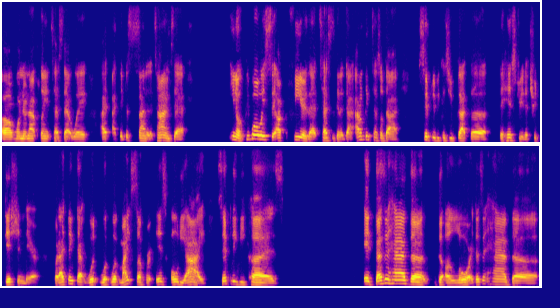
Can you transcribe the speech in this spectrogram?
uh, when they're not playing test that way. I, I think it's a sign of the times that, you know, people always say uh, fear that Test is going to die. I don't think Test will die simply because you've got the the history, the tradition there. But I think that what what, what might suffer is ODI simply because it doesn't have the the allure. It doesn't have the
